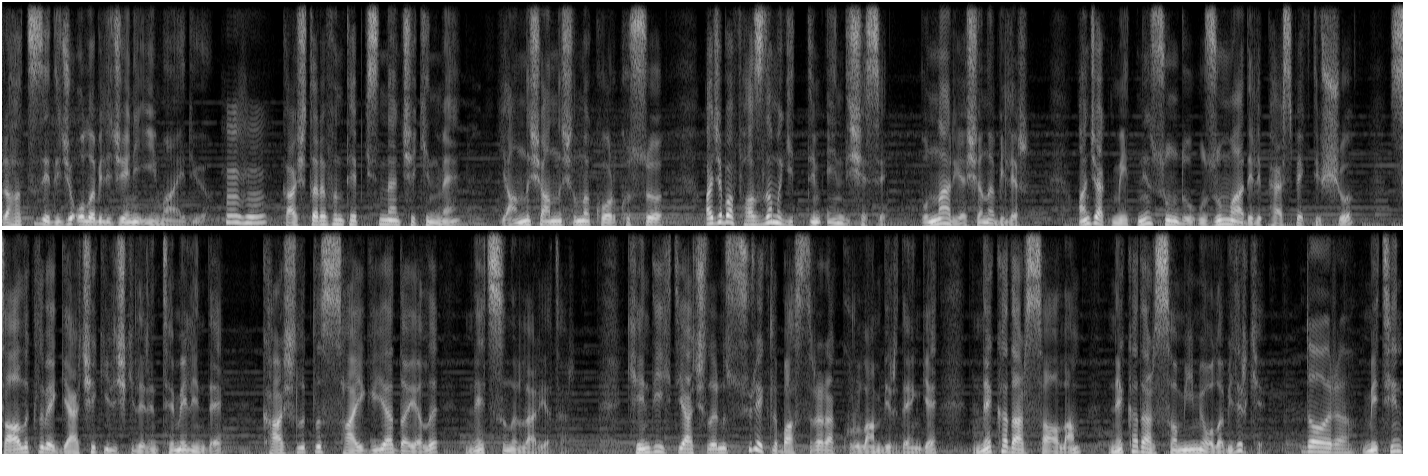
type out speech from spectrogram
rahatsız edici olabileceğini ima ediyor. Hı hı. Karşı tarafın tepkisinden çekinme, yanlış anlaşılma korkusu, acaba fazla mı gittim endişesi. Bunlar yaşanabilir. Ancak metnin sunduğu uzun vadeli perspektif şu, sağlıklı ve gerçek ilişkilerin temelinde karşılıklı saygıya dayalı net sınırlar yatar. Kendi ihtiyaçlarını sürekli bastırarak kurulan bir denge ne kadar sağlam, ne kadar samimi olabilir ki? Doğru. Metin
